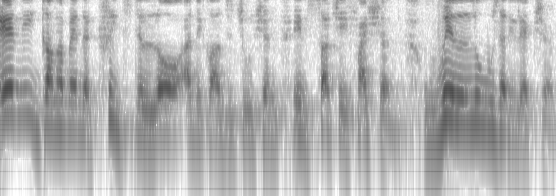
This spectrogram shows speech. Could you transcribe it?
any government that treats the law and the constitution in such a fashion will lose an election.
